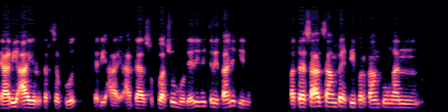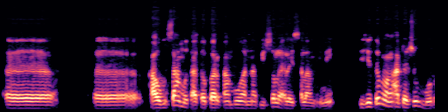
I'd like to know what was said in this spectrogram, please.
dari air tersebut, jadi ada sebuah sumur. Jadi ini ceritanya gini. Pada saat sampai di perkampungan eh, eh, kaum Samud atau perkampungan Nabi Soleh alaihissalam ini, di situ memang ada sumur.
